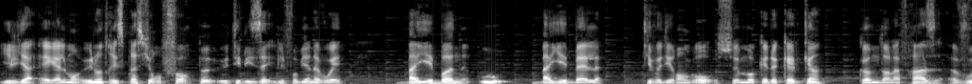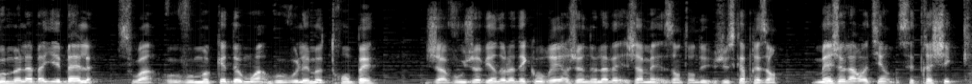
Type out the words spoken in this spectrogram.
Il y a également une autre expression fort peu utilisée, il faut bien avouer, bailler bonne ou bailler belle, qui veut dire en gros se moquer de quelqu'un, comme dans la phrase vous me la baillez belle, soit vous vous moquez de moi, vous voulez me tromper. J'avoue, je viens de la découvrir, je ne l'avais jamais entendue jusqu'à présent, mais je la retiens, c'est très chic.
